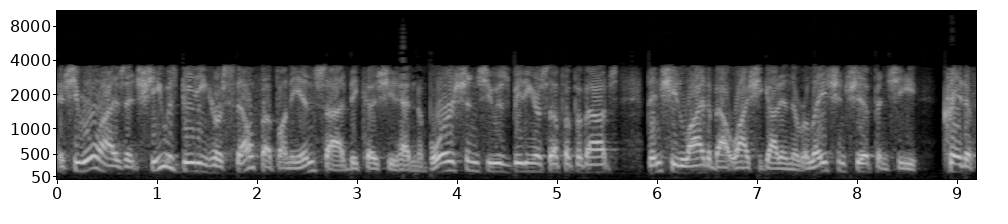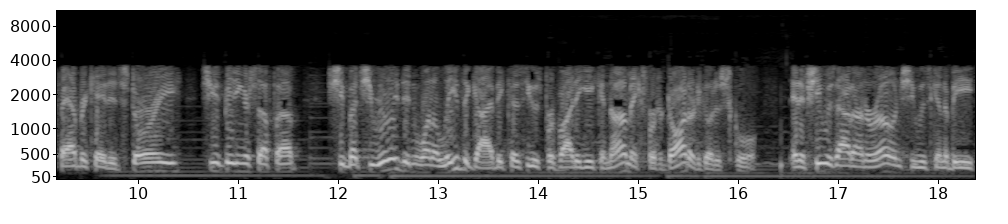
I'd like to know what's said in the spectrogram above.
And she realized that she was beating herself up on the inside because she'd had an abortion she was beating herself up about. Then she lied about why she got in the relationship and she created a fabricated story. She was beating herself up. She, but she really didn't want to leave the guy because he was providing economics for her daughter to go to school. And if she was out on her own, she was going to be,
